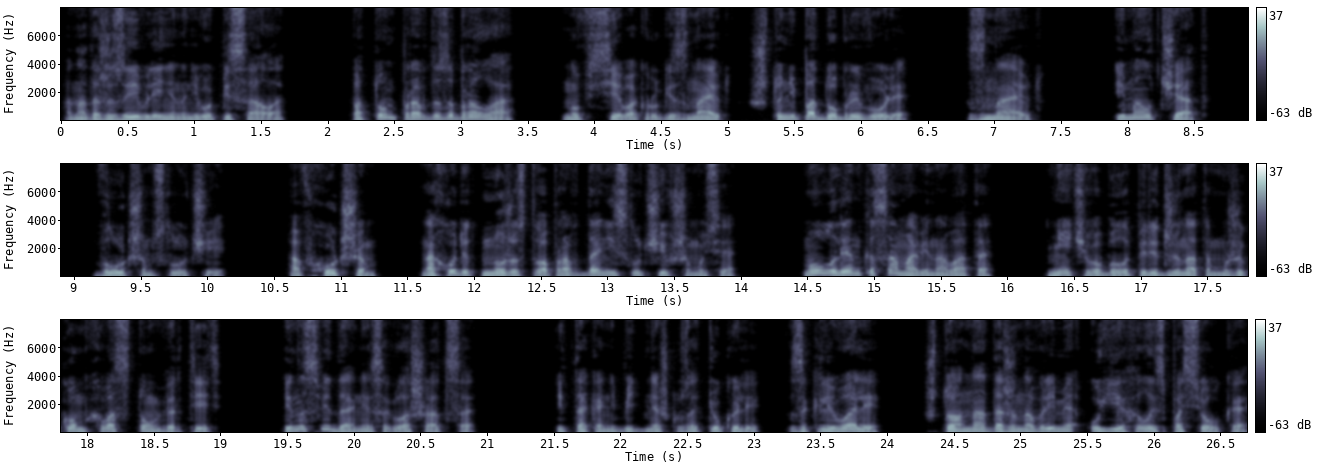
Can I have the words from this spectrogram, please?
Она даже заявление на него писала. Потом, правда, забрала. Но все в округе знают, что не по доброй воле. Знают. И молчат. В лучшем случае а в худшем находят множество оправданий случившемуся. Мол, Ленка сама виновата, нечего было перед женатым мужиком хвостом вертеть и на свидание соглашаться. И так они бедняжку затюкали, заклевали, что она даже на время уехала из поселка.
